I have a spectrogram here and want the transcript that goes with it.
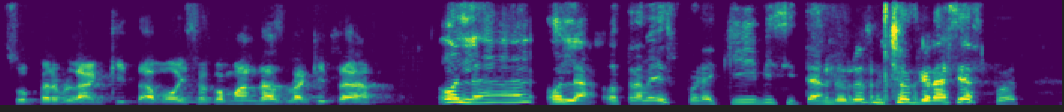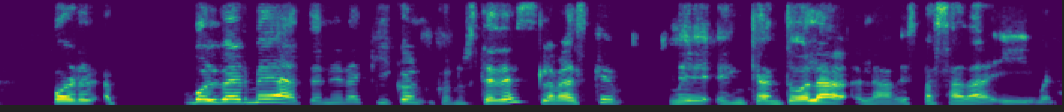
super Blanquita Boiso. ¿Cómo andas, Blanquita? Hola, hola, otra vez por aquí visitándolos. Muchas gracias por, por volverme a tener aquí con, con ustedes. La verdad es que me encantó la, la vez pasada y bueno,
